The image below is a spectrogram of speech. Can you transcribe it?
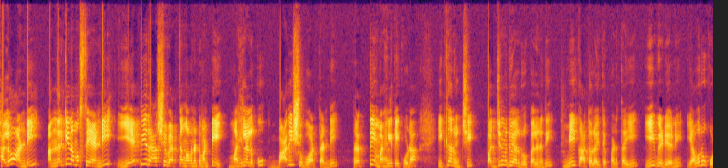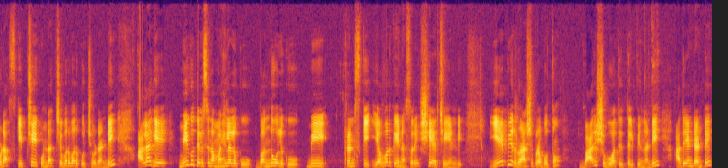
హలో అండి అందరికీ నమస్తే అండి. ఏపీ రాష్ట్ర వ్యాప్తంగా ఉన్నటువంటి మహిళలకు భారీ శుభవార్త అండి. ప్రతి మహిళకి కూడా ఇక నుంచి పద్దెనిమిది వేల రూపాయలు అనేది మీ ఖాతాలో అయితే పడతాయి. ఈ వీడియోని ఎవరు కూడా స్కిప్ చేయకుండా చివరి వరకు చూడండి. అలాగే మీకు తెలిసిన మహిళలకు బంధువులకు మీ ఫ్రెండ్స్కి ఎవరికైనా సరే షేర్ చేయండి. ఏపీ రాష్ట్ర ప్రభుత్వం భారీ శుభవార్త తెలిపిందండి. అదేంటంటే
